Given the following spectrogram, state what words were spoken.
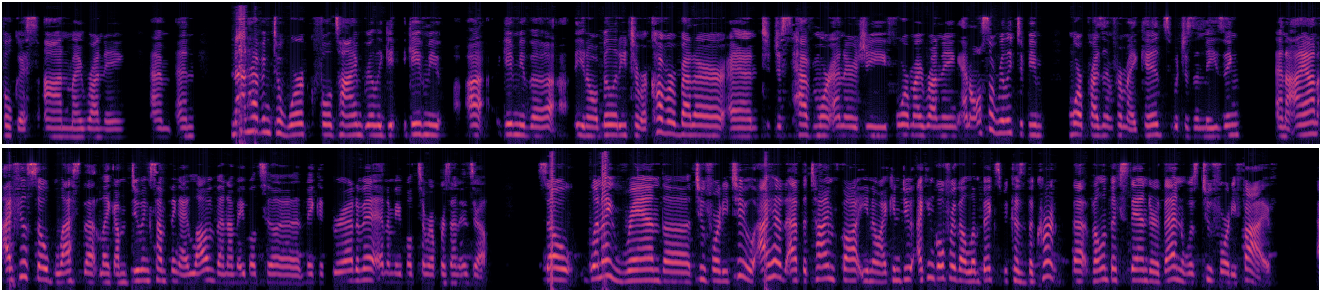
focus on my running and and not having to work full time really g- gave me uh, gave me the you know ability to recover better and to just have more energy for my running and also really to be more present for my kids, which is amazing. And I, I feel so blessed that like I'm doing something I love and I'm able to make a career out of it and I'm able to represent Israel. So when I ran the 242, I had at the time thought, you know, I can do, I can go for the Olympics because the current, that the Olympic standard then was 245.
